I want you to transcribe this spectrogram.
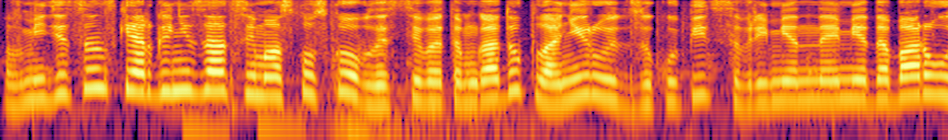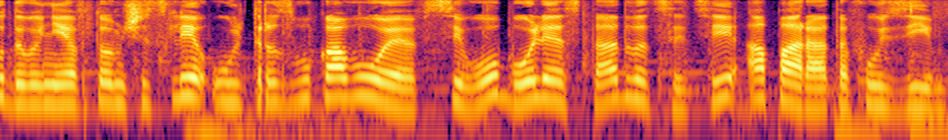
В медицинские организации Московской области в этом году планируют закупить современное медоборудование, в том числе ультразвуковое, всего более 120 аппаратов УЗИ.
